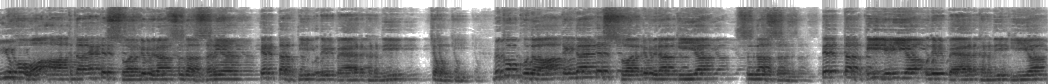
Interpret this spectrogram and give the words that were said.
ਯਹੋਵਾ ਆਖਦਾ ਹੈ ਕਿ ਸਵਰਗ ਮੇਰਾ ਸਿੰਘਾਸਨ ਆ ਤੇ ਧਰਤੀ ਉਹਦੇ ਪੈਰ ਰੱਖਣ ਦੀ ਚੌਂਕੀ। ਵੇਖੋ, ਖੁਦਾ ਕਹਿੰਦਾ ਹੈ ਕਿ ਸਵਰਗ ਮੇਰਾ ਕੀ ਆ? ਸਿੰਘਾਸਨ। ਤੇ ਧਰਤੀ ਜਿਹੜੀ ਆ, ਉਹਦੇ ਪੈਰ ਰੱਖਣ ਦੀ ਕੀ ਆ?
